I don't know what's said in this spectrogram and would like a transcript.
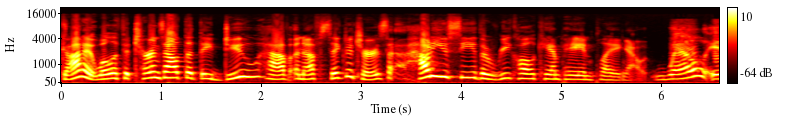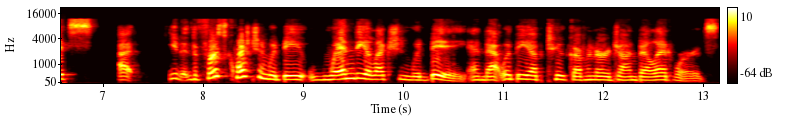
Got it. Well, if it turns out that they do have enough signatures, how do you see the recall campaign playing out? Well, it's uh, you know the first question would be when the election would be, and that would be up to Governor John Bel Edwards.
